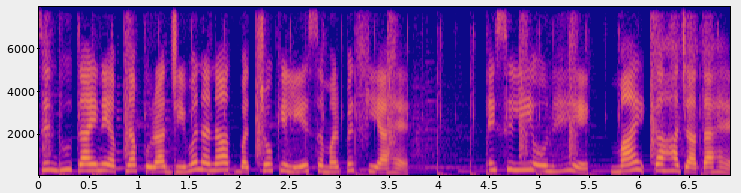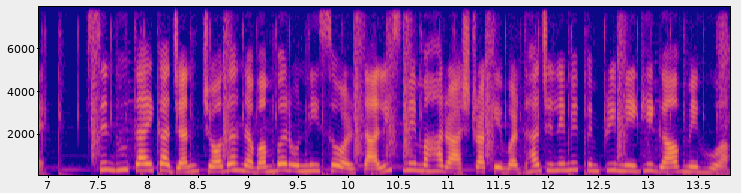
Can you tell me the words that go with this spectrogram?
सिंधु ताई ने अपना पूरा जीवन अनाथ बच्चों के लिए समर्पित किया है। इसलिए उन्हें माई कहा जाता है। सिंधु ताई का जन्म 14 नवंबर 1948 में महाराष्ट्र के वर्धा ज़िले में पिंपरी मेघे गाँव में हुआ।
